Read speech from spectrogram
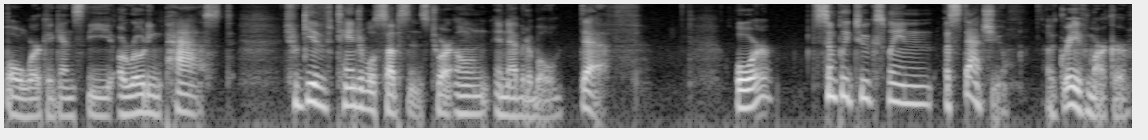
bulwark against the eroding past, to give tangible substance to our own inevitable death, or simply to explain a statue, a grave marker,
